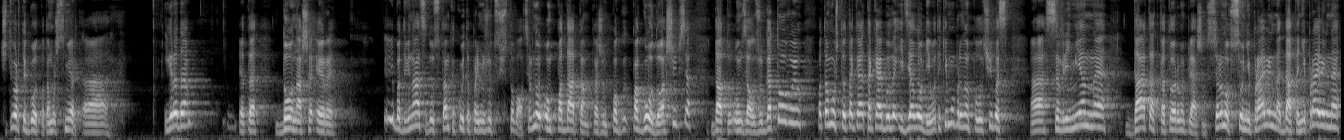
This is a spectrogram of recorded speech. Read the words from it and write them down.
Четвертый год, потому что смерть а, Ирода, это до нашей эры либо 12, то есть там какой-то промежуток существовал. Все равно он по датам, скажем, по, по году ошибся, дату он взял уже готовую, потому что такая, такая была идеология. Вот таким образом получилась а, современная дата, от которой мы пляшем. Все равно все неправильно, дата неправильная,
